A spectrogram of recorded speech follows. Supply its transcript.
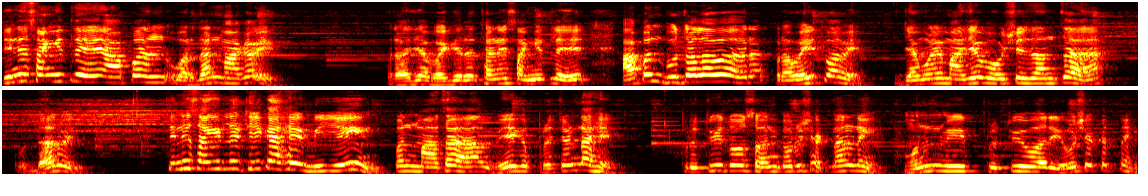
तिने सांगितले आपण वरदान मागावे. राजा भगीरथाने सांगितले आपण भूतलावर प्रवाहित व्हावे ज्यामुळे माझ्या वंशजांचा उद्धार होईल. तिने सांगितले ठीक आहे मी येईन पण माझा वेग प्रचंड आहे. पृथ्वी तो सहन करू शकणार नाही म्हणून मी पृथ्वीवर येऊ शकत नाही.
